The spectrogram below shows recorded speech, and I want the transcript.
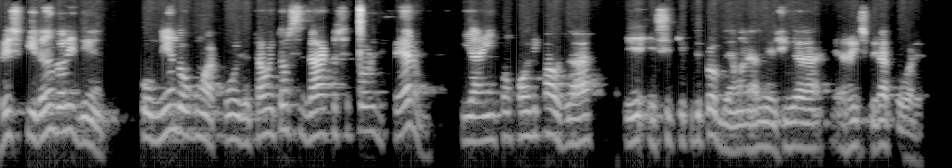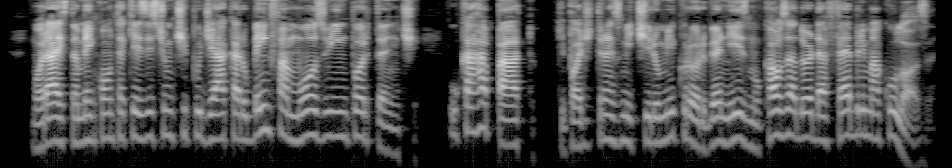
respirando ali dentro, comendo alguma coisa e tal. Então, esses ácaros se proliferam e aí, então, pode causar esse tipo de problema, né? alergia respiratória. Moraes também conta que existe um tipo de ácaro bem famoso e importante, o carrapato, que pode transmitir o microorganismo causador da febre maculosa.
